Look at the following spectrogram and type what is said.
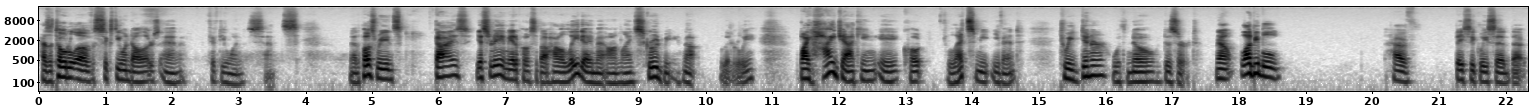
has a total of $61.51. Now, the post reads Guys, yesterday I made a post about how a lady I met online screwed me, not literally, by hijacking a quote, let's meet event to a dinner with no dessert. Now, a lot of people have basically said that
